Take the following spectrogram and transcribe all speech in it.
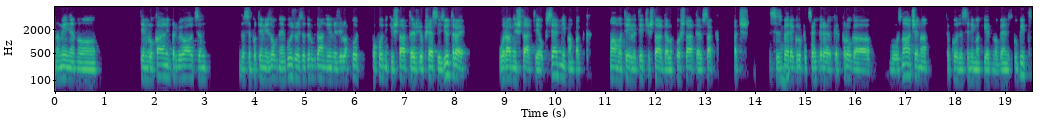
namenjeno tem lokalnim prebivalcem, da se potem izognejo gužve za drug dan, in že lahko pohodniki štartajo že ob 6. zjutraj. Uradni štart je ob 7. ampak imamo te leteče štart, da lahko štartajo vsak, pač se zbere mhm. grupica in grejo, ker proga bo označena, tako da se nima kjer noben izgubiti.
